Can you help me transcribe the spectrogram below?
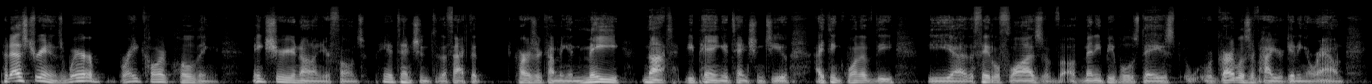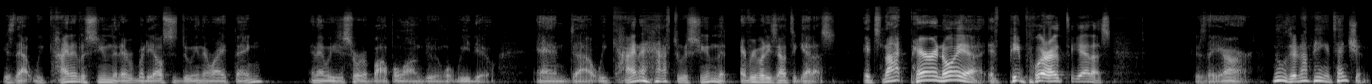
Pedestrians wear bright colored clothing. Make sure you're not on your phones. Pay attention to the fact that cars are coming and may not be paying attention to you. I think one of the the uh, the fatal flaws of, of many people's days, regardless of how you're getting around, is that we kind of assume that everybody else is doing the right thing, and then we just sort of bop along doing what we do, and uh, we kind of have to assume that everybody's out to get us. It's not paranoia if people are out to get us, because they are. No, they're not paying attention,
